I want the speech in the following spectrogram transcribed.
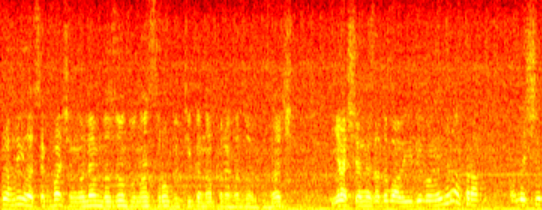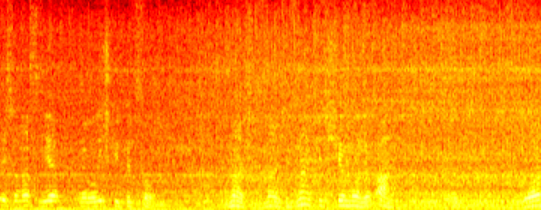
прогрілася, як бачимо, лямбда-зон у нас робить тільки на перегазовці. Значить, я ще не задавав її дивом генератора, але ще десь у нас є невеличкий 500. Значить, значить, значить, ще може. А! О?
